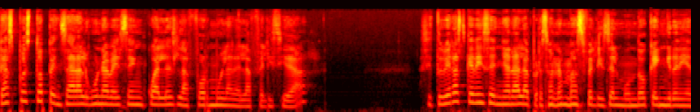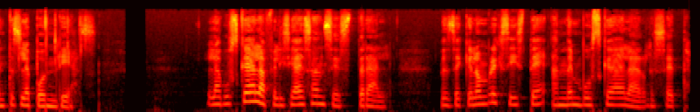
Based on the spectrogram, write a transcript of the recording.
¿Te has puesto a pensar alguna vez en cuál es la fórmula de la felicidad? Si tuvieras que diseñar a la persona más feliz del mundo, ¿qué ingredientes le pondrías? La búsqueda de la felicidad es ancestral. Desde que el hombre existe, anda en búsqueda de la receta.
